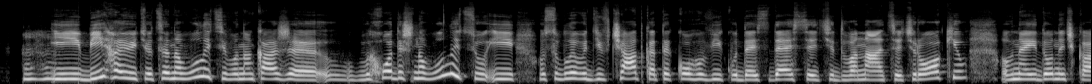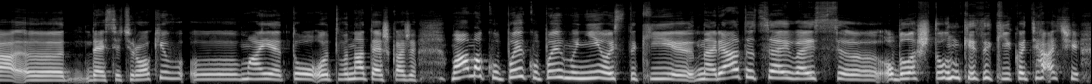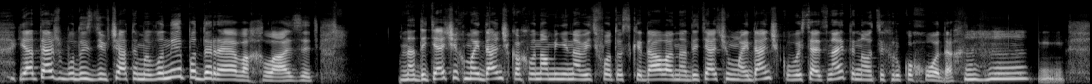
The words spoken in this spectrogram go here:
І бігають оце на вулиці. Вона каже: виходиш на вулицю, і особливо дівчатка такого віку, десь 10-12 років. В неї донечка е, 10 років е, має. То от вона теж каже: Мама, купи, купи мені ось такі наряд, оцей весь е, облаштунки такі котячі. Я теж буду з дівчатами. Вони по деревах лазять. На дитячих майданчиках вона мені навіть фото скидала. На дитячому майданчику висять, знаєте, на оцих рукоходах Угу.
